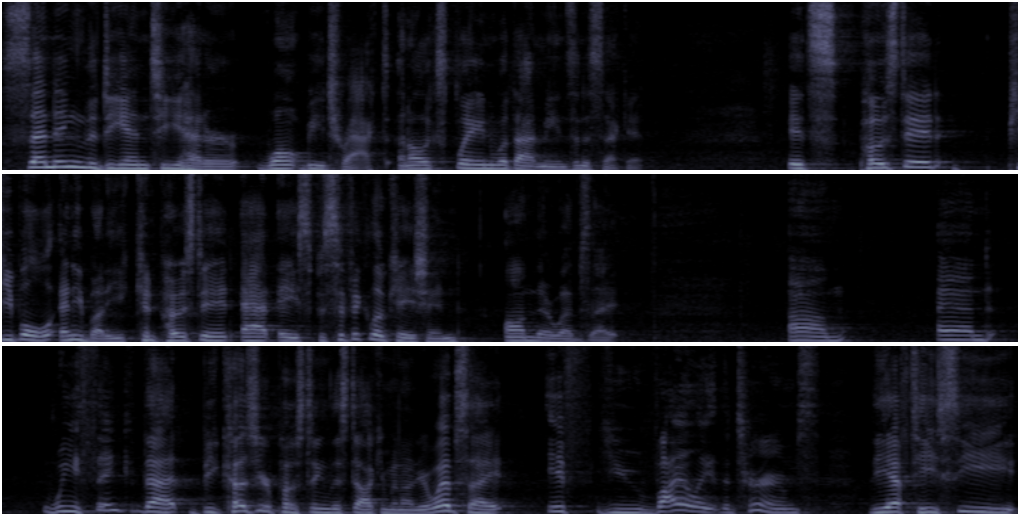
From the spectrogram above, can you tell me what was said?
sending the DNT header won't be tracked, and I'll explain what that means in a second. It's posted, people, anybody can post it at a specific location on their website. Um, and we think that because you're posting this document on your website, if you violate the terms, the FTC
